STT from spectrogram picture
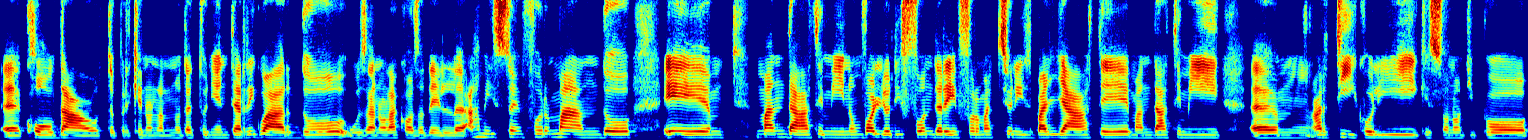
eh, called out perché non hanno detto niente al riguardo usano la cosa del ah mi sto informando e mandatemi non voglio diffondere informazioni sbagliate mandatemi ehm, articoli che sono tipo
